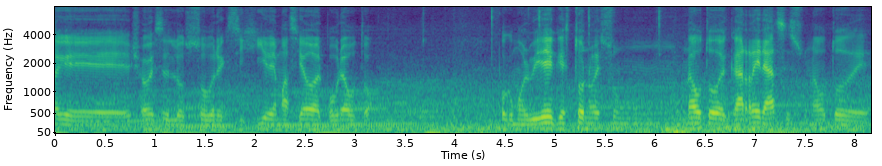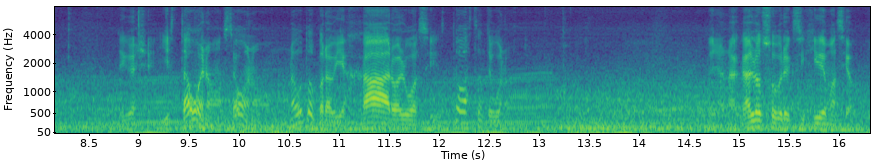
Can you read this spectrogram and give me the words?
que yo a veces lo sobreexigí demasiado al pobre auto. Porque me olvidé que esto no es un, auto de carreras, es un auto de, de, calle. Y está bueno, está bueno. Un auto para viajar o algo así. Está bastante bueno. Miren, acá lo sobreexigí demasiado.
